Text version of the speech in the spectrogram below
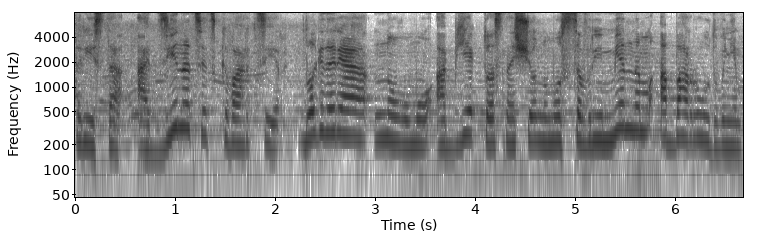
311 квартир. Благодаря новому объекту, оснащенному современным оборудованием,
